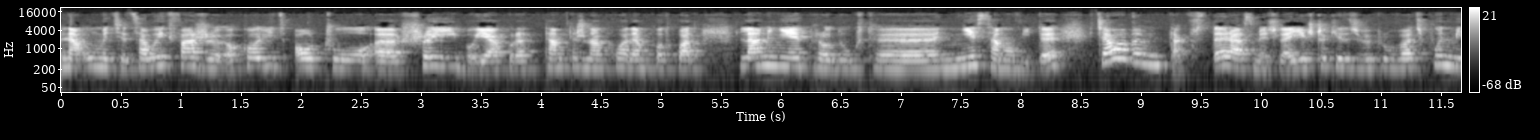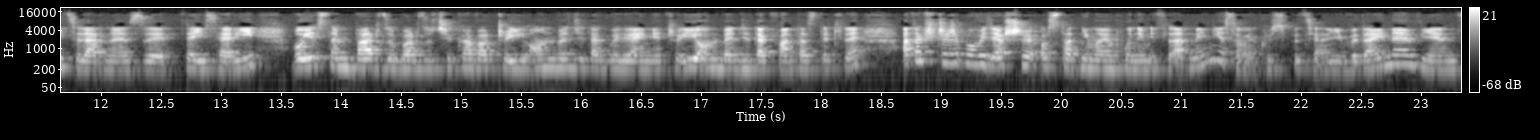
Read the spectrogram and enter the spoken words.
na umycie całej twarzy, okolic oczu, e, szyi, bo ja akurat tam też nakładam podkład. Dla mnie produkt e, niesamowity. Chciałabym tak teraz myślę, jeszcze kiedyś wypróbować płyn micelarny z tej serii, bo jestem bardzo, bardzo ciekawa, czy i on będzie tak wydajny, czy i on będzie tak fantastyczny. A tak szczerze powiedziawszy, ostatnie moje płyny micelarne nie są jakoś specjalnie wydajne, więc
